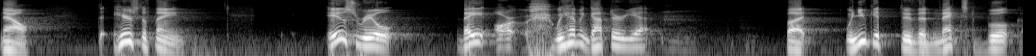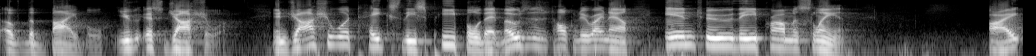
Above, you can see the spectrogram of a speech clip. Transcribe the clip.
Now, here's the thing Israel, they are, we haven't got there yet, but when you get to the next book of the Bible, you, it's Joshua. And Joshua takes these people that Moses is talking to right now into the promised land. All right,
